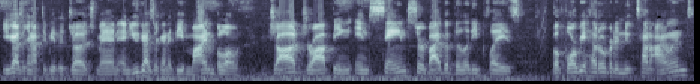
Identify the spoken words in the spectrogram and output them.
You guys are going to have to be the judge, man. And you guys are going to be mind blown, jaw dropping, insane survivability plays before we head over to Nuketown Island.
